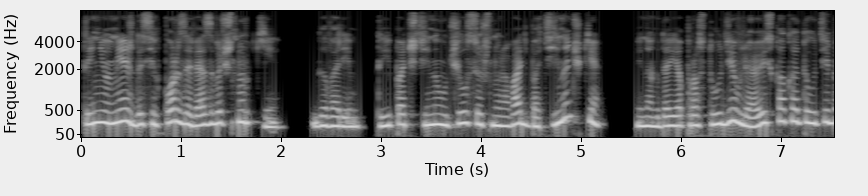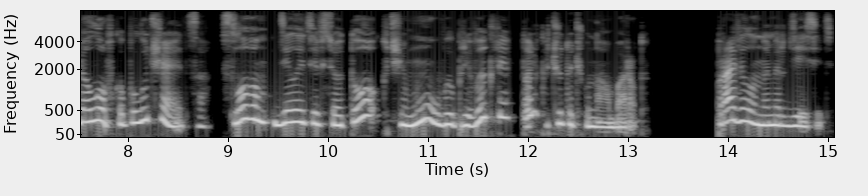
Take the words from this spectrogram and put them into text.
«ты не умеешь до сих пор завязывать шнурки» говорим «ты почти научился шнуровать ботиночки?» Иногда я просто удивляюсь, как это у тебя ловко получается. Словом, делайте все то, к чему вы привыкли, только чуточку наоборот. Правило номер 10.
